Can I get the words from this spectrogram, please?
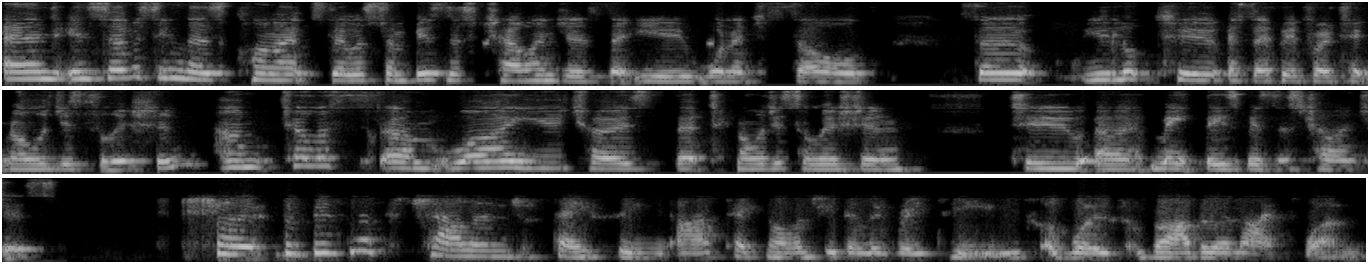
And in servicing those clients, there were some business challenges that you wanted to solve. So you looked to SAP for a technology solution. Um, tell us um, why you chose that technology solution to uh, meet these business challenges. So the business challenge facing our technology delivery teams was rather a nice one.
